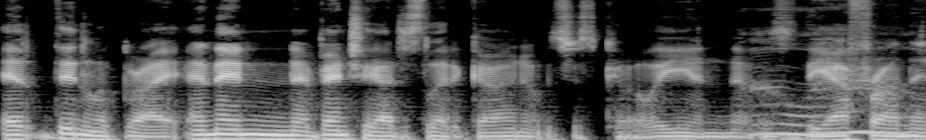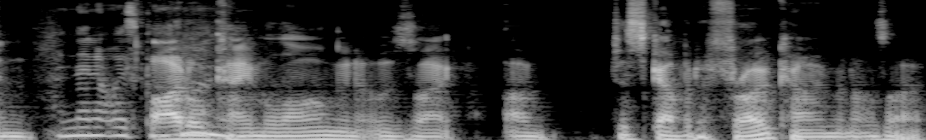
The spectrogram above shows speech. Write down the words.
it didn't look great. And then eventually I just let it go, and it was just curly, and it was Oh, the afro. And then and then it was Idol gone. came along, and it was like I discovered a fro comb, and I was like,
